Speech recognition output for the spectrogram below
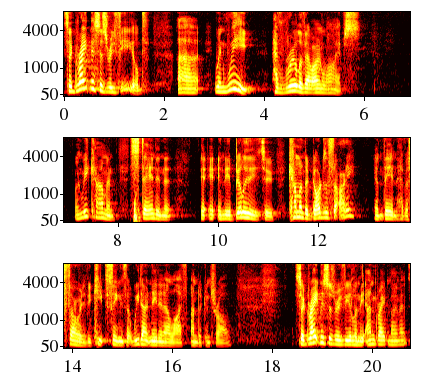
So greatness is revealed. Uh, when we have rule of our own lives, when we come and stand in the, in the ability to come under God's authority and then have authority to keep things that we don't need in our life under control. So, greatness is revealed in the ungreat moments.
